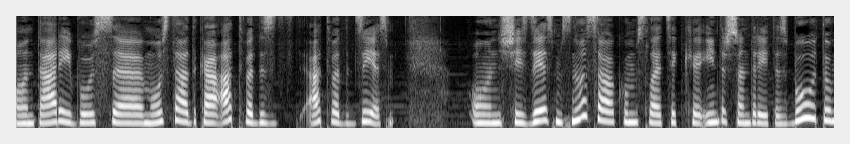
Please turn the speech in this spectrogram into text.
un tā arī būs uh, mūsu tāda kā atvadas, atvada dziesma. Un šīs dziesmas nosaukums, lai cik interesanti arī tas būtu,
